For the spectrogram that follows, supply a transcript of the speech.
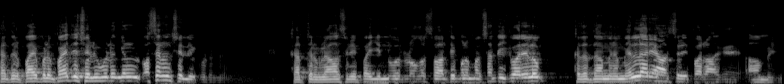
கத்தர் பயப்படும் பயத்தை சொல்லிக் கொடுங்கள் வசனம் சொல்லிக் கொடுங்கள் கத்தர் உங்களை ஆசிரியப்பா இன்னொரு லோக சுவார்த்தை மூலமாக சந்திக்க வரையிலும் கத்ததாமி நம்ம எல்லாரையும் ஆசிரியப்பாராக ஆமென்.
